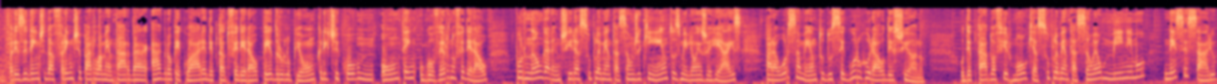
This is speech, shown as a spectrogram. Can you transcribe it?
O presidente da Frente Parlamentar da Agropecuária, deputado federal Pedro Lupion, criticou ontem o governo federal por não garantir a suplementação de 500 milhões de reais para o orçamento do Seguro Rural deste ano. O deputado afirmou que a suplementação é o mínimo necessário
